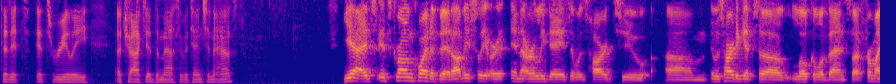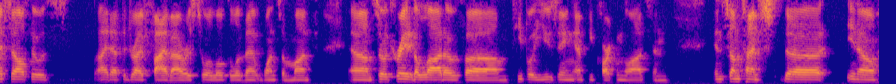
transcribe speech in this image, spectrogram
that it's it's really attracted the massive attention it has? Yeah, it's it's grown quite a bit. Obviously, or in the early days, it was hard to um, it was hard to get to local events. Uh, for myself, it was I'd have to drive five hours to a local event once a month. Um, so it created a lot of um, people using empty parking lots, and and sometimes the you know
